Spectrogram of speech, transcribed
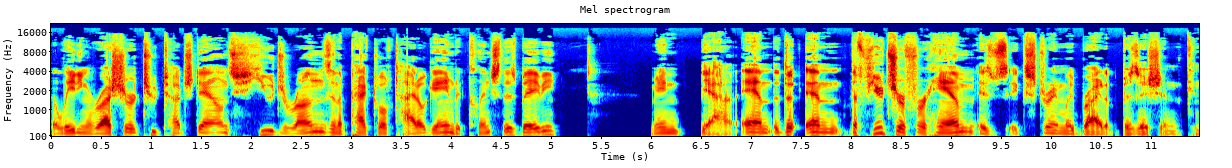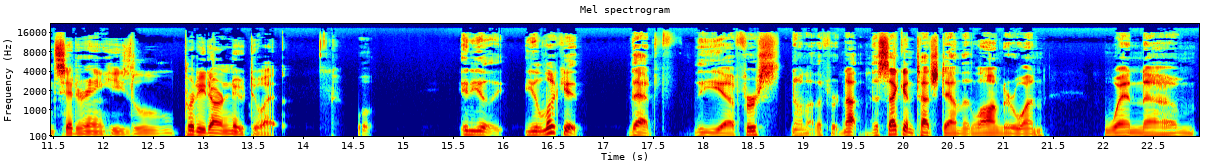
the leading rusher, two touchdowns, huge runs in the Pac-12 title game to clinch this baby. I mean, yeah, and the and the future for him is extremely bright at the position, considering he's l- pretty darn new to it. And you you look at that the uh, first no not the first not the second touchdown the longer one when um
